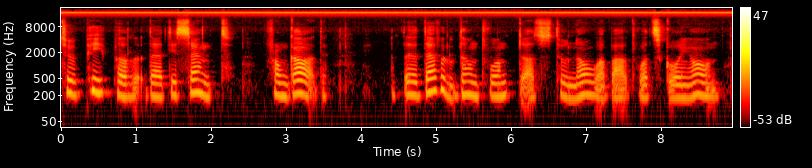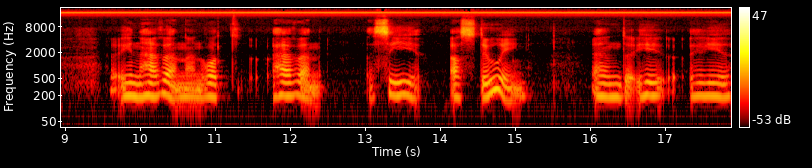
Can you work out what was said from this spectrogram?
to people that is sent from God. The devil don't want us to know about what's going on in heaven and what heaven see us doing and he he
